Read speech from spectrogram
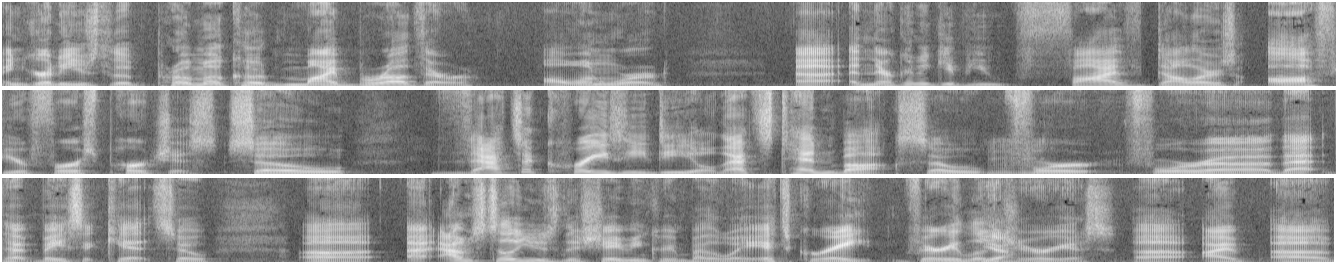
and you're going to use the promo code my brother, all one word, uh, and they're going to give you five dollars off your first purchase. So that's a crazy deal. That's ten bucks. So for for uh, that that basic kit. So. Uh, I, I'm still using the shaving cream, by the way. It's great, very luxurious. Uh, I uh,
